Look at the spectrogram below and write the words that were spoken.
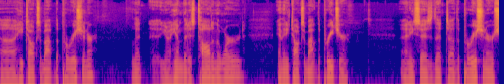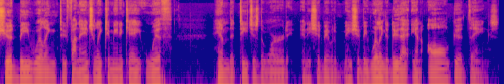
uh, he talks about the parishioner, let you know him that is taught in the word, and then he talks about the preacher, and he says that uh, the parishioner should be willing to financially communicate with him that teaches the word. And he should be able to he should be willing to do that in all good things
